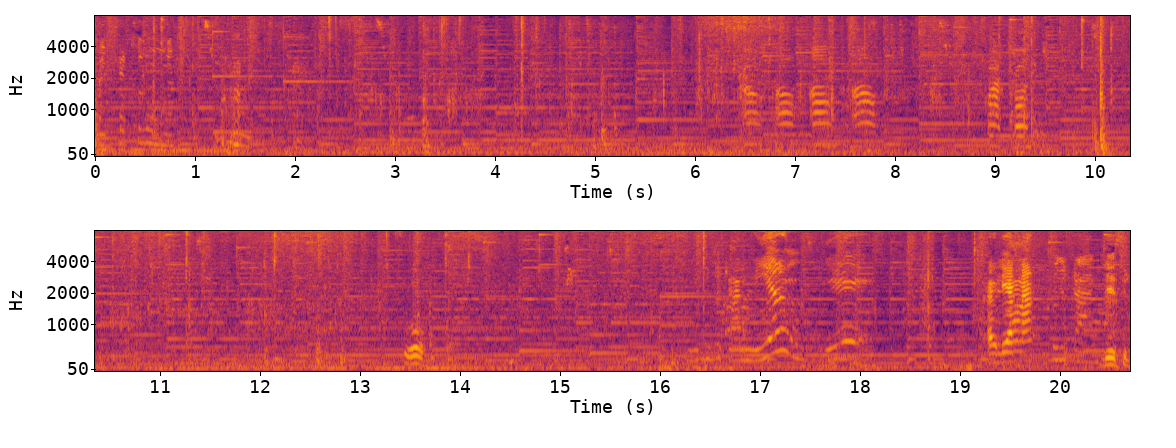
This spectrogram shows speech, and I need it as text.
เป็นแค่ครึ่งนะเอาเอาเอาเอาฟาดก่อนโอ้ผู้จัดการเลี้ยง เย่ ใครเลี้ยงนะผู้จัดการยี่สิบ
